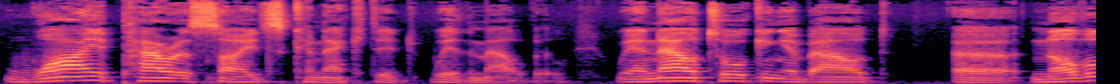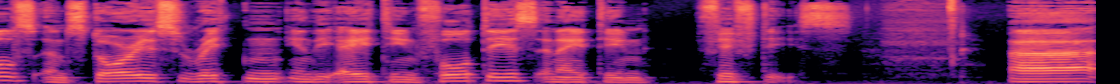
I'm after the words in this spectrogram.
Why parasites connected with Melville? We are now talking about uh, novels and stories written in the 1840s and 1850s. Uh,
